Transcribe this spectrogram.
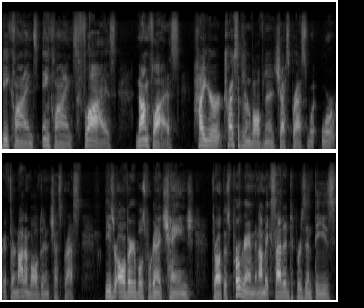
declines, inclines, flies, non-flies, how your triceps are involved in a chest press, or if they're not involved in a chest press. These are all variables we're going to change throughout this program, and I'm excited to present these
